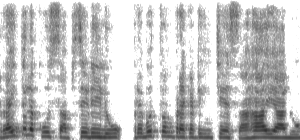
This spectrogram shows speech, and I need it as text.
రైతులకు సబ్సిడీలు ప్రభుత్వం ప్రకటించే సహాయాలు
